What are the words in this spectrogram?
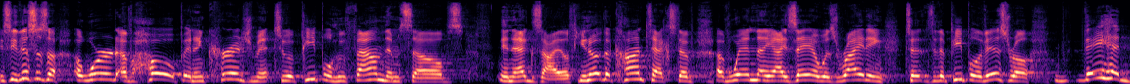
You see, this is a, a word of hope and encouragement to a people who found themselves in exile. If you know the context of, of when Isaiah was writing to, to the people of Israel, they had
